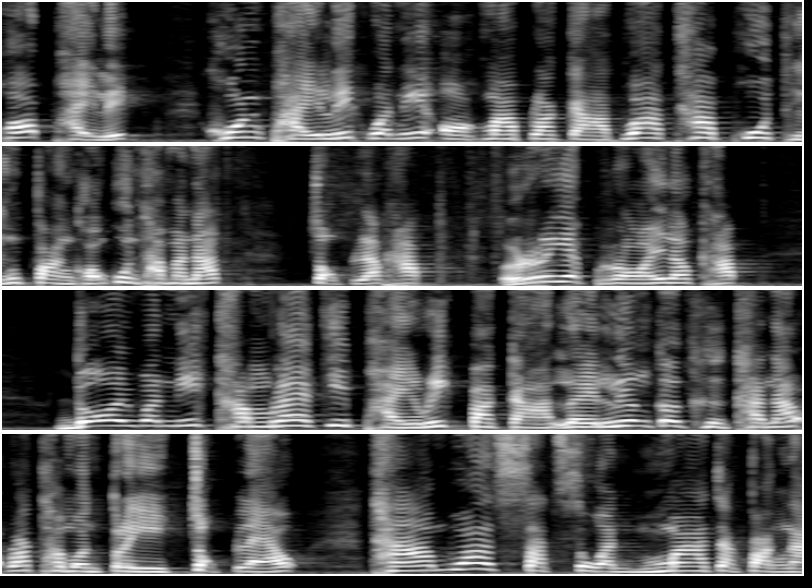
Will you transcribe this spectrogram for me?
พาะไผ่ลิก คุณไผ่ลิกวันนี้ออกมาประกาศว่าถ้าพูดถึงฝั่งของคุณธรรมนัฐจบแล้วครับ เรียบร้อยแล้วครับ โดยวันนี้คำแรกที่ไผ่ลิกประกาศเลยเรื่องก็คือคณะรัฐมนตรีจบแล้ว ถามว่าสัดส่วนมาจากฝั่งไหน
